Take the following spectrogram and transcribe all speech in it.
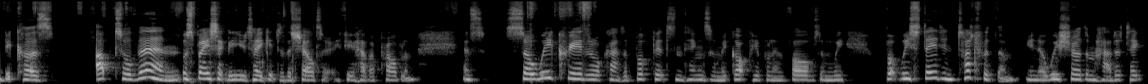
because up till then it was basically you take it to the shelter if you have a problem and so we created all kinds of booklets and things and we got people involved and we but we stayed in touch with them you know we showed them how to take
